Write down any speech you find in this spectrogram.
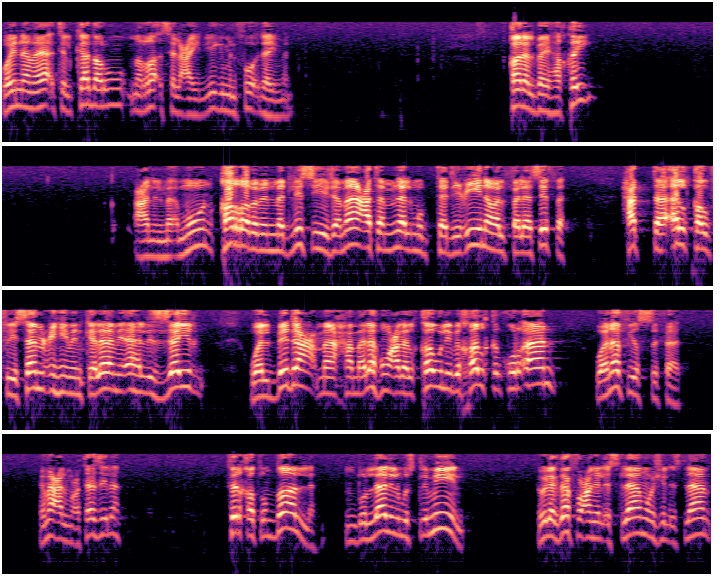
وإنما يأتي الكدر من رأس العين يجي من فوق دايما. قال البيهقي عن المأمون قرب من مجلسه جماعة من المبتدعين والفلاسفة حتى ألقوا في سمعه من كلام أهل الزيغ والبدع ما حمله على القول بخلق القرآن ونفي الصفات. جماعة المعتزلة فرقة ضالة من ضلال المسلمين. يقول لك دافعوا عن الإسلام ومش الإسلام؟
